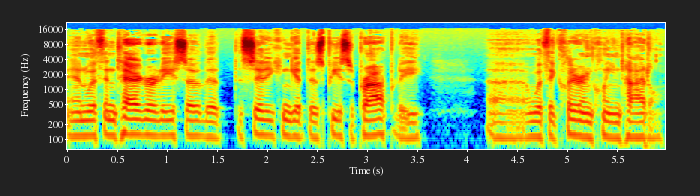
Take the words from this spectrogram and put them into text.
and with integrity so that the city can get this piece of property uh, with a clear and clean title.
